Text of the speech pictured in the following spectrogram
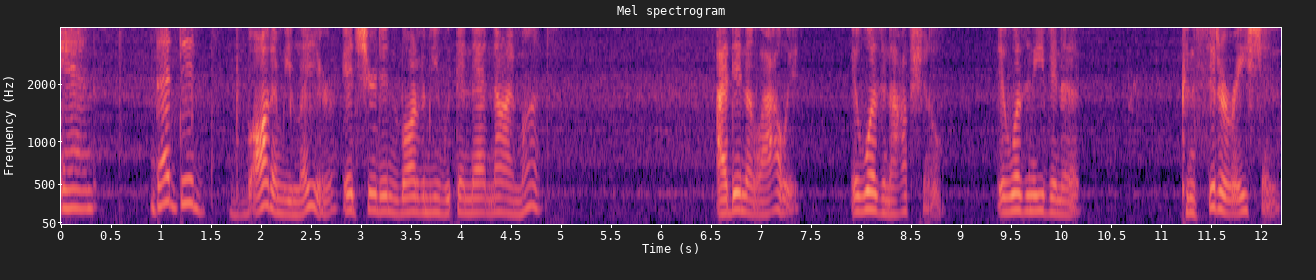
and that did bother me later. It sure didn't bother me within that nine months. I didn't allow it. It wasn't optional. It wasn't even a consideration.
